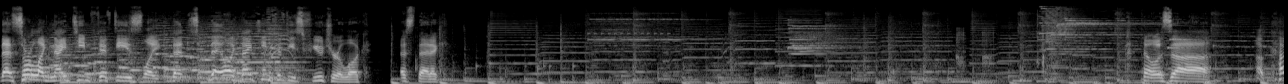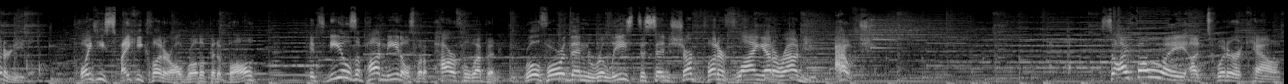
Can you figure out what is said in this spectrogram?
that's sort of like 1950s, like that's that like 1950s future look aesthetic. That was uh, a cutter needle, pointy, spiky clutter all rolled up in a ball. It's needles upon needles, but a powerful weapon. Roll forward, then release to send sharp clutter flying out around you. Ouch. So I follow a, a Twitter account.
